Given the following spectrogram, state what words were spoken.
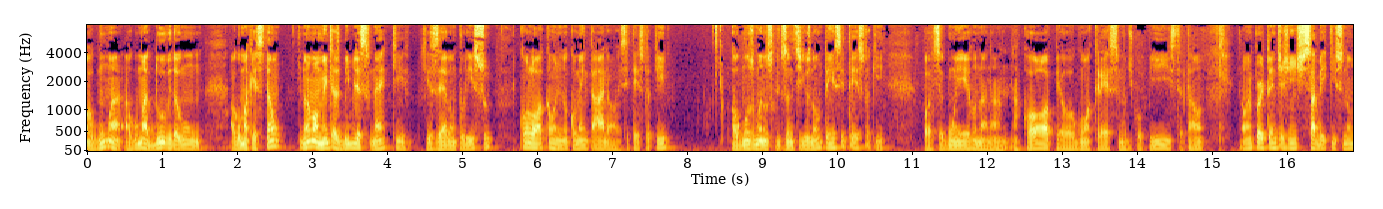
alguma, alguma dúvida, algum, alguma questão, normalmente as Bíblias né, que, que zelam por isso colocam ali no comentário, ó, esse texto aqui. Alguns manuscritos antigos não tem esse texto aqui. Pode ser algum erro na, na, na, cópia ou algum acréscimo de copista tal. Então é importante a gente saber que isso não,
